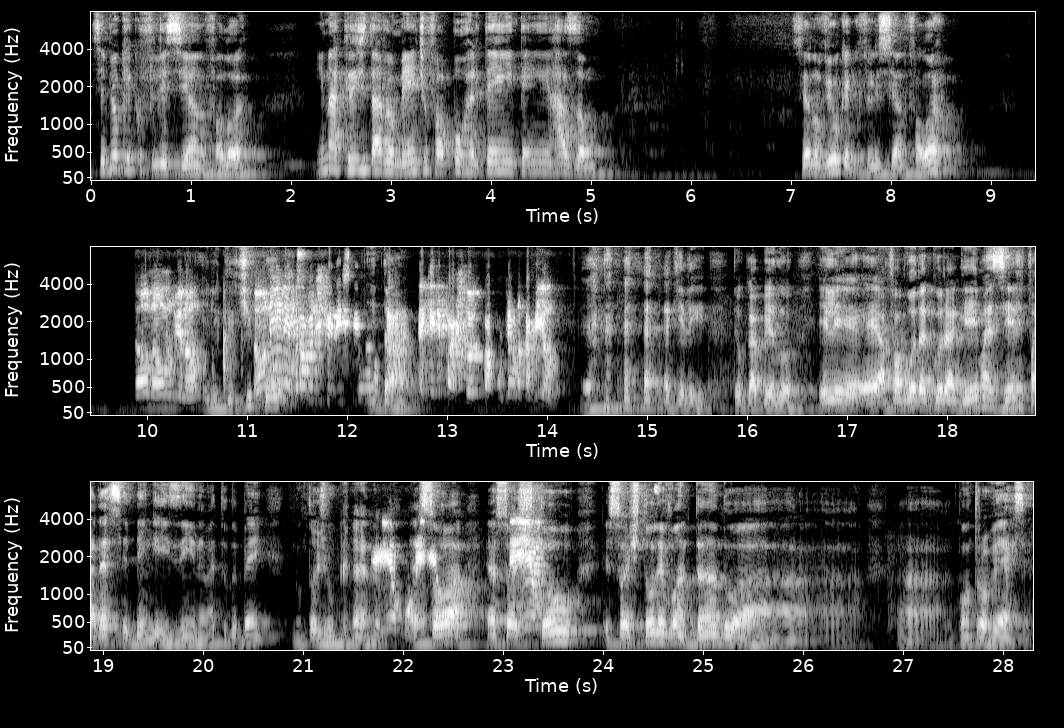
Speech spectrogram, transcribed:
Você viu o que, que o Feliciano falou? Inacreditavelmente, eu falo, porra, ele tem, tem razão. Você não viu o que, que o Feliciano falou? Não, não, não vi não. Ele criticou. Eu nem lembrava de Feliciano, então, cara. Daquele pastor que passa gel no cabelo. É, aquele teu cabelo. Ele é a favor da cura gay, mas ele parece ser bem gayzinho, né? Mas tudo bem, não estou julgando. É, só, é só estou, eu só estou levantando a, a, a controvérsia.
